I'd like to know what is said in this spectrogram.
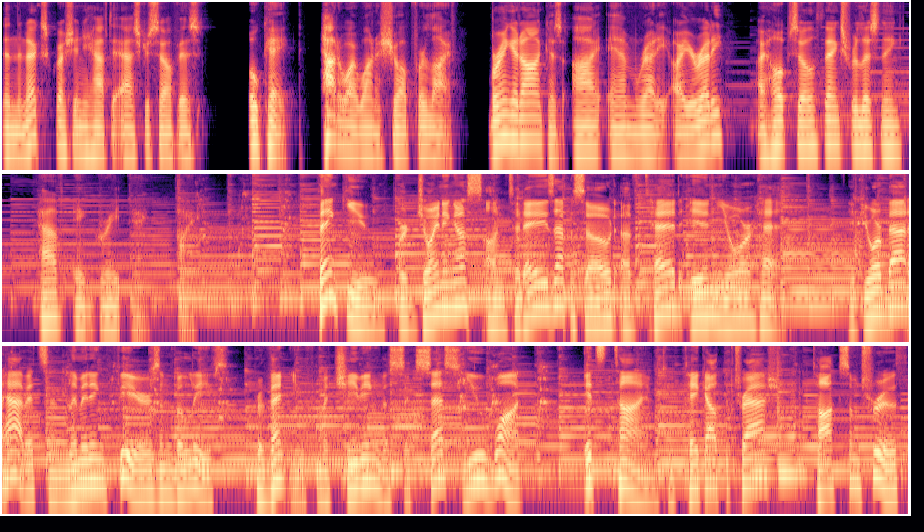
then the next question you have to ask yourself is Okay, how do I want to show up for life? Bring it on because I am ready. Are you ready? I hope so. Thanks for listening. Have a great day. Bye. Thank you for joining us on today's episode of TED in Your Head. If your bad habits and limiting fears and beliefs prevent you from achieving the success you want, it's time to take out the trash, talk some truth,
